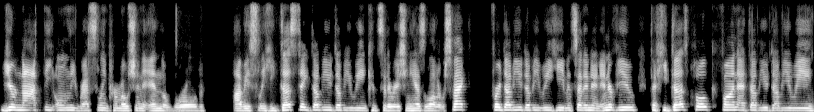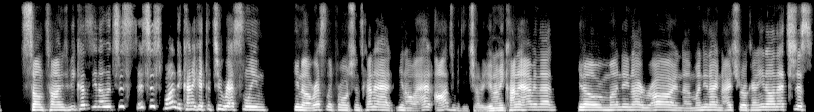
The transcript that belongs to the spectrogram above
you're not the only wrestling promotion in the world. Obviously, he does take WWE in consideration. He has a lot of respect for WWE. He even said in an interview that he does poke fun at WWE sometimes because you know it's just it's just fun to kind of get the two wrestling you know wrestling promotions kind of at you know at odds with each other. You know, I mean, kind of having that you know Monday Night Raw and uh, Monday Night Nitro kind of you know, and that's just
